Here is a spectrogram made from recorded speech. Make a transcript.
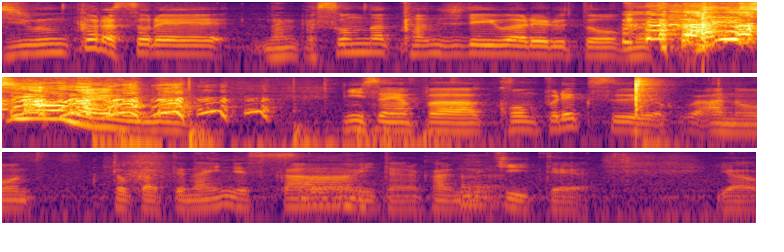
自分からそれなんかそんな感じで言われるともう返しようないもんな兄さんやっぱコンプレックスあのとかってないんですか？みたいな感じで聞いて、い、や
